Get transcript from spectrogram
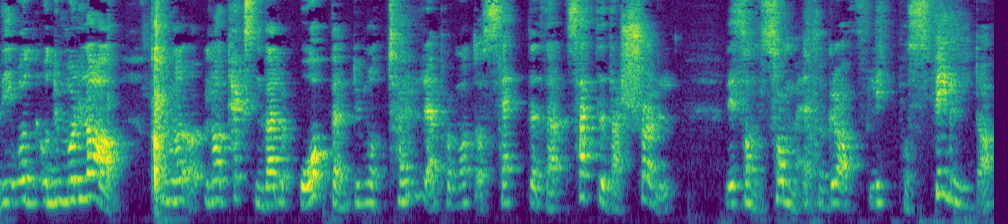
De, og, og du må la du må la teksten være åpen. Du må tørre på en måte å sette deg, sette deg sjøl litt sånn som etnograf litt på spill, da.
